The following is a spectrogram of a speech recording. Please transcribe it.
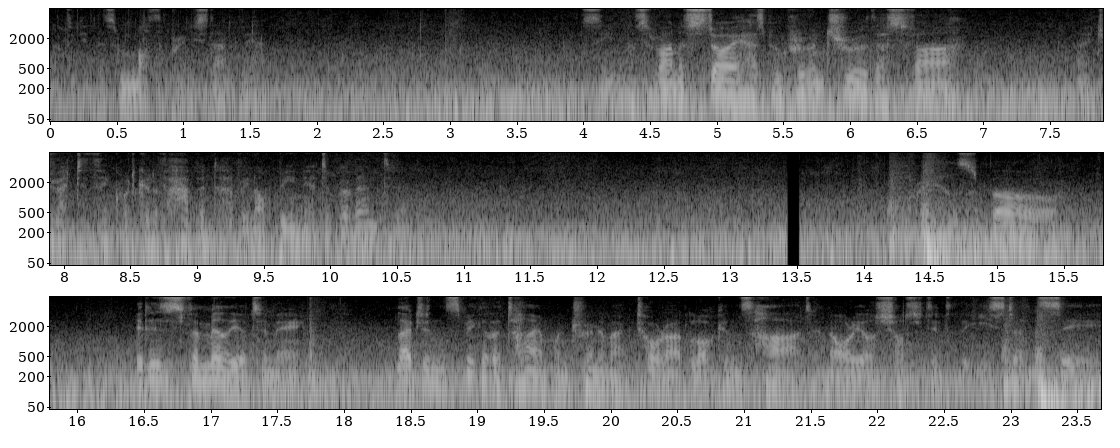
Now to get this moth priest out of here. It seems Rana's story has been proven true thus far. I dread to think what could have happened had we not been here to prevent it. Auriel's bow. It is familiar to me. Legends speak of the time when Trinimac tore out Lorkhan's heart and Auriel shot it into the eastern sea.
